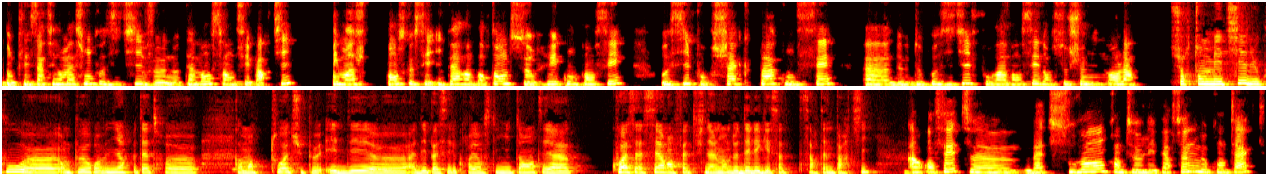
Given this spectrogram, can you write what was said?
Donc les affirmations positives, euh, notamment, ça en fait partie. Et moi, je pense que c'est hyper important de se récompenser aussi pour chaque pas qu'on fait euh, de, de, positif pour avancer dans ce cheminement-là. Sur ton métier, du coup, euh, on peut revenir peut-être comment toi tu peux aider à dépasser les croyances limitantes et à quoi ça sert en fait finalement de déléguer certaines parties? en fait, bah, souvent quand les personnes me contactent,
